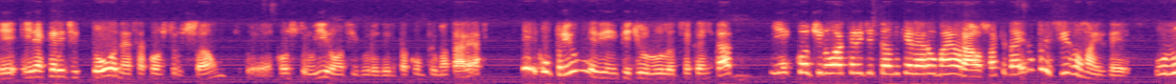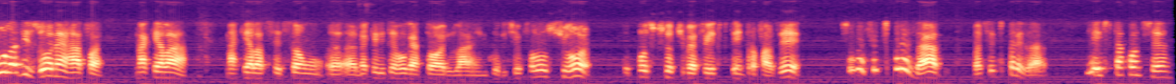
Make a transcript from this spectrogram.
ele acreditou nessa construção, é, construíram a figura dele para cumprir uma tarefa, ele cumpriu, ele impediu Lula de ser candidato e continuou acreditando que ele era o maioral, só que daí não precisam mais dele. O Lula avisou, né, Rafa, naquela, naquela sessão, uh, naquele interrogatório lá em Curitiba, falou, senhor, depois que o senhor tiver feito o que tem para fazer, o senhor vai ser desprezado, vai ser desprezado. E é isso que está acontecendo.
